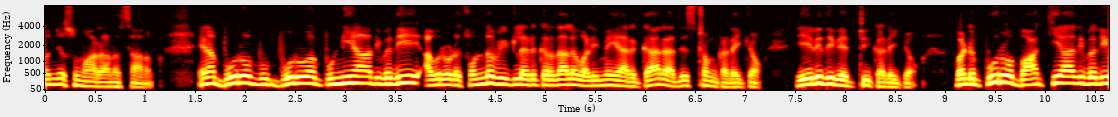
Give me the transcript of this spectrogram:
கொஞ்சம் சுமாரான ஸ்தானம். ஏன்னா பூர்வ பூர்வ புண்ணியாதிபதி அவரோட சொந்த வீட்டில் இருக்கிறதால வலிமையாக இருக்கார் அதிர்ஷ்டம் கிடைக்கும் இறுதி வெற்றி கிடைக்கும். பட் பூர்வ பாக்கியாதிபதி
